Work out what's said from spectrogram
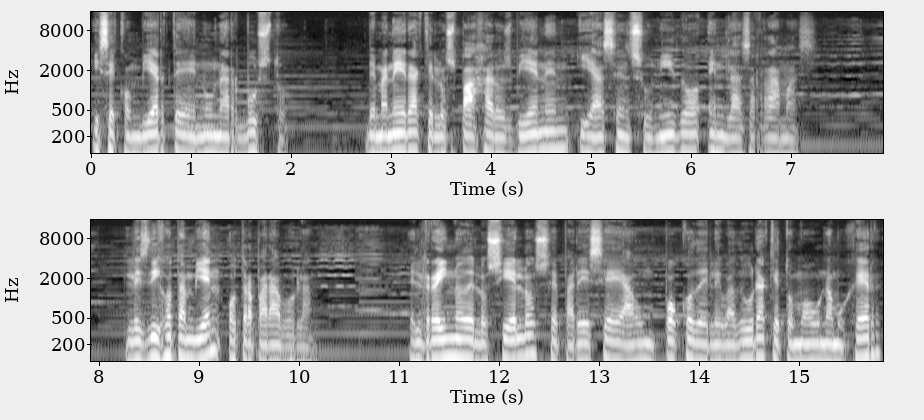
y se convierte en un arbusto de manera que los pájaros vienen y hacen su nido en las ramas. Les dijo también otra parábola. El reino de los cielos se parece a un poco de levadura que tomó una mujer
